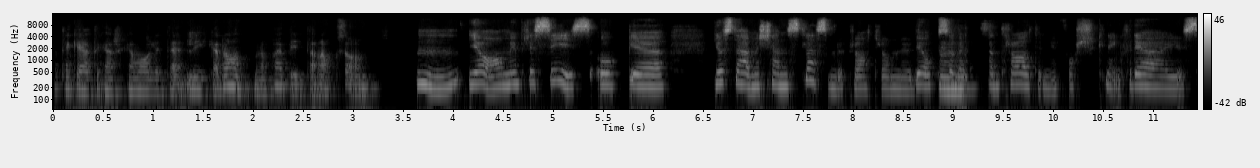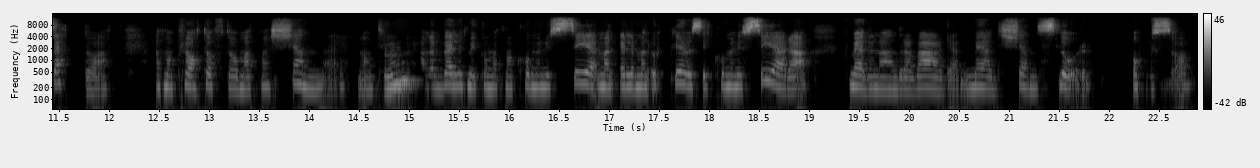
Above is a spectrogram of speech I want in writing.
Jag tänker att det kanske kan vara lite likadant med de här bitarna också. Mm, ja, men precis. Och eh, just det här med känsla som du pratar om nu, det är också mm. väldigt centralt i min forskning, för det har jag ju sett då att, att man pratar ofta om att man känner någonting. Mm. Det handlar väldigt mycket om att man kommunicerar, man, eller man upplever sig kommunicera med den andra världen, med känslor också.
